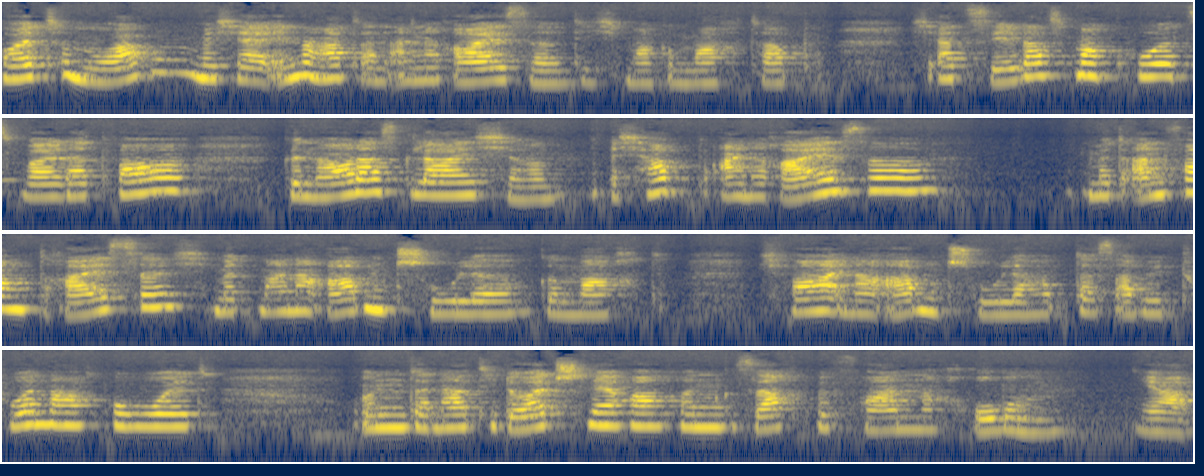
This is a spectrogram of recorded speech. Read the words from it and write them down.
heute Morgen mich erinnert an eine Reise, die ich mal gemacht habe. Ich erzähle das mal kurz, weil das war genau das Gleiche. Ich habe eine Reise mit Anfang 30 mit meiner Abendschule gemacht. Ich war in der Abendschule, habe das Abitur nachgeholt und dann hat die Deutschlehrerin gesagt, wir fahren nach Rom. Ja,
